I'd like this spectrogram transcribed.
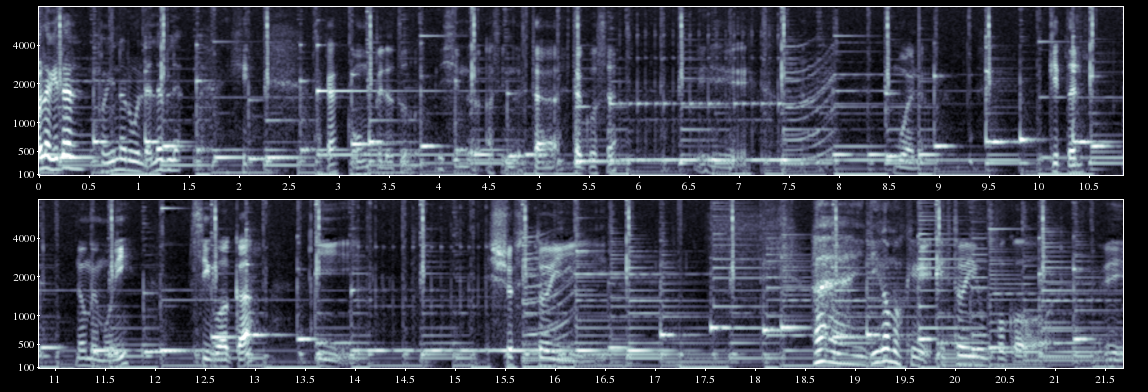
Hola, ¿qué tal? Fabián Árbol, bla, bla. Acá como un pelotudo diciendo, haciendo esta, esta cosa. Eh, bueno, ¿qué tal? No me morí, sigo acá y yo estoy... Ay, digamos que estoy un poco eh,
